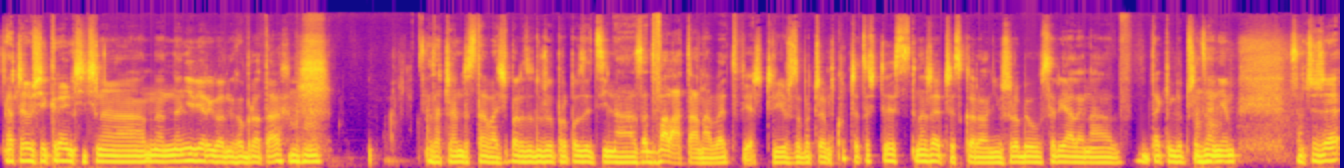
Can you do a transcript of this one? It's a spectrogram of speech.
zaczęły się kręcić na, na, na niewiarygodnych obrotach. Mhm zacząłem dostawać bardzo dużo propozycji na za dwa lata nawet, wiesz, czyli już zobaczyłem, kurczę, coś to jest na rzeczy, skoro oni już robią seriale na takim wyprzedzeniem. Mhm. Znaczy, że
